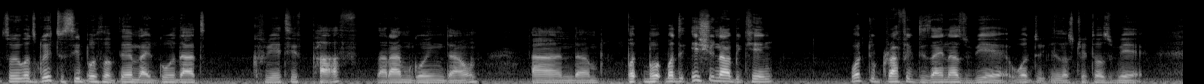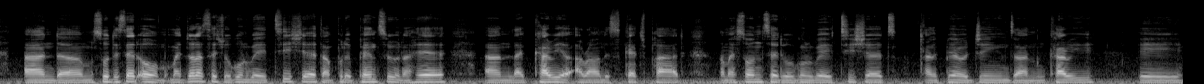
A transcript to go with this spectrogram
So it was great to see both of them like go that creative path that I'm going down. And um, but but but the issue now became, what do graphic designers wear? What do illustrators wear? And um, so they said, oh, my daughter said she was going to wear a t-shirt and put a pencil in her hair and like carry around a sketch pad. And my son said he was going to wear a t-shirt and a pair of jeans and carry a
